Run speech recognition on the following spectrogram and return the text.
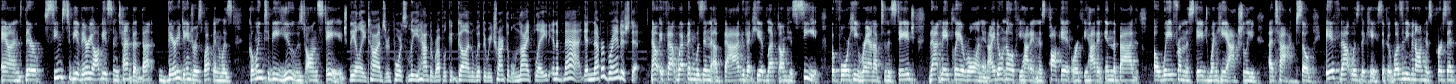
And there seems to be a very obvious intent that that very dangerous weapon was going to be used on stage. The LA Times reports Lee had the replica gun with the retractable knife blade in a bag and never brandished it. Now, if that weapon was in a bag that he had left on his seat before he ran up to the stage, that may play a role in it. I don't know if he had it in his pocket or if he had it in the bag away from the stage when he actually attacked. So, if that was the case, if it wasn't even on his person,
